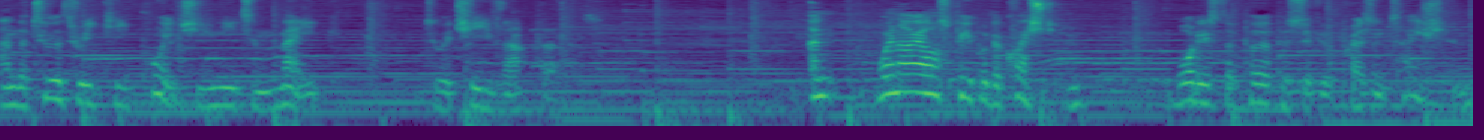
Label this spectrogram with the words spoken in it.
and the two or three key points you need to make to achieve that purpose. And when I ask people the question, what is the purpose of your presentation?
